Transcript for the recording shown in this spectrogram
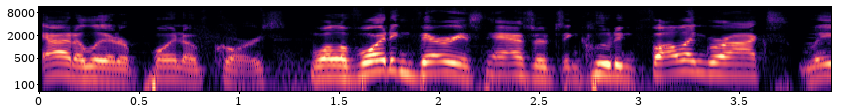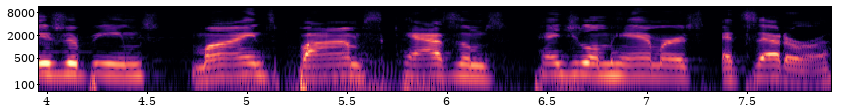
at a later point of course, while avoiding various hazards including falling rocks, laser beams, mines, bombs, chasms, pendulum hammers, etc.,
